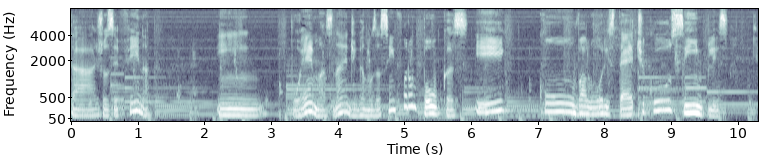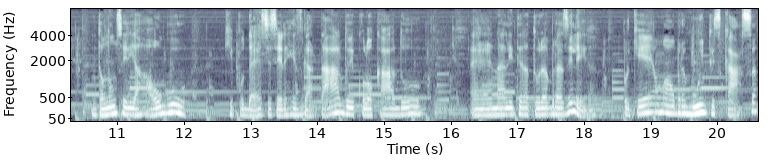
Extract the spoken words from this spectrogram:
da Josefina em poemas, né, digamos assim, foram poucas e com valor estético simples. Então não seria algo que pudesse ser resgatado e colocado é, na literatura brasileira, porque é uma obra muito escassa,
